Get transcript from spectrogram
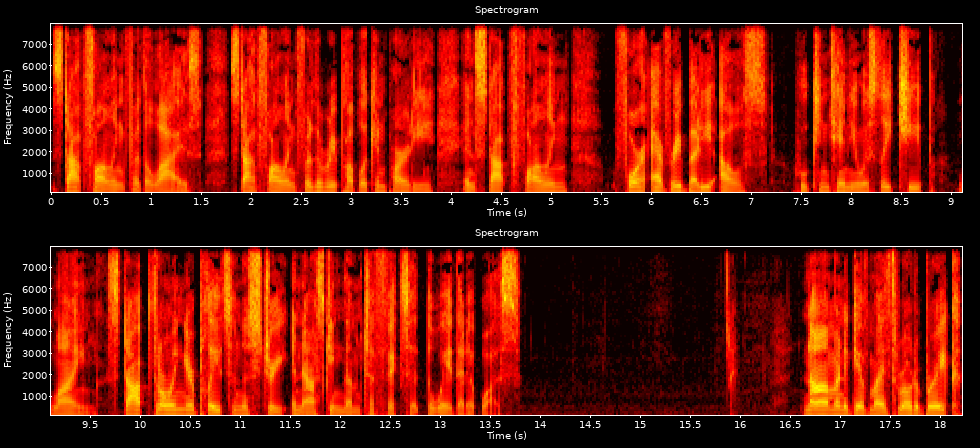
Stop falling for the lies. Stop falling for the Republican Party and stop falling for everybody else who continuously keep lying. Stop throwing your plates in the street and asking them to fix it the way that it was. Now I'm going to give my throat a break.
